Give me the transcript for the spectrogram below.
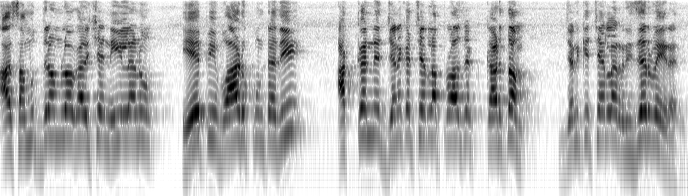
ఆ సముద్రంలో కలిసే నీళ్ళను ఏపీ వాడుకుంటుంది. అక్కడనే జనకచెర్ల ప్రాజెక్ట్ కడతాం. జనకచెర్ల రిజర్వేయర్ అది.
